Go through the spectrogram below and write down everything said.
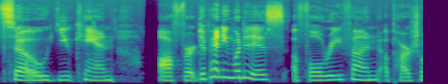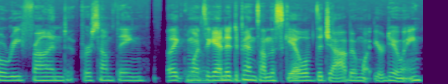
So you can offer, depending what it is, a full refund, a partial refund for something. Like once again, it depends on the scale of the job and what you're doing.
